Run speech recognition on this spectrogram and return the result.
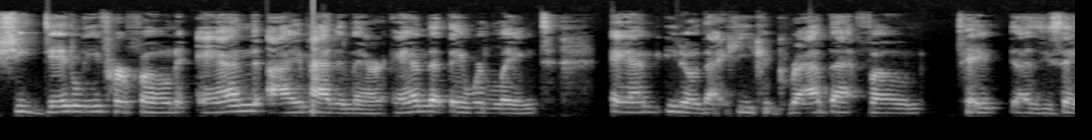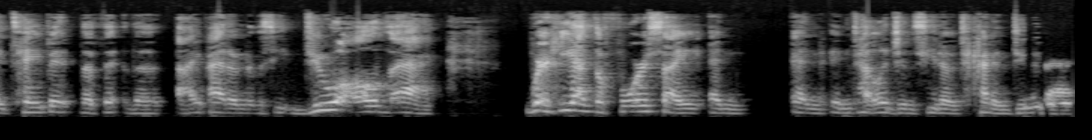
she did leave her phone and iPad in there, and that they were linked, and you know that he could grab that phone, tape, as you say, tape it the th- the iPad under the seat, do all that, where he had the foresight and and intelligence, you know, to kind of do that.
